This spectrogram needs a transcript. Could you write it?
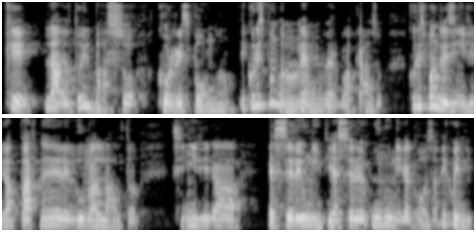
che l'alto e il basso corrispondono. E corrispondono non è un verbo a caso. Corrispondere significa appartenere l'uno all'altro, significa essere uniti, essere un'unica cosa. E quindi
